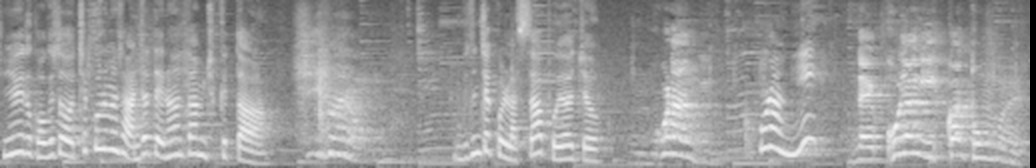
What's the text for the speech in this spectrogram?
준영이도 거기서 책 고르면서 앉았다 일어났다 하면 좋겠다. 무슨 책 골랐어? 보여줘 호랑이. 호랑이? 네, 고양이 이과 동물.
